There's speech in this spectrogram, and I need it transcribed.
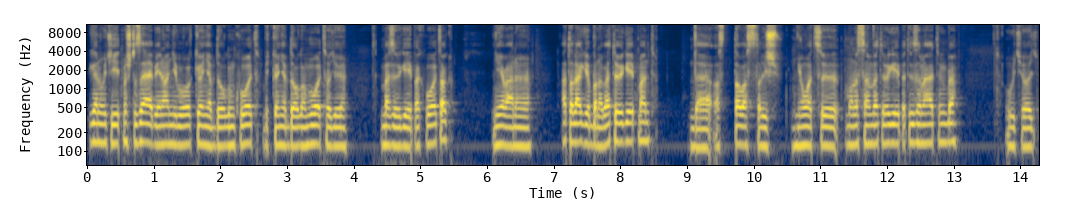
Igen, úgyhogy itt most az EB-n annyiból könnyebb dolgunk volt, vagy könnyebb dolgom volt, hogy mezőgépek voltak. Nyilván hát a legjobban a vetőgép ment, de azt tavasszal is 8 monoszemvetőgépet üzemeltünk be, úgyhogy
